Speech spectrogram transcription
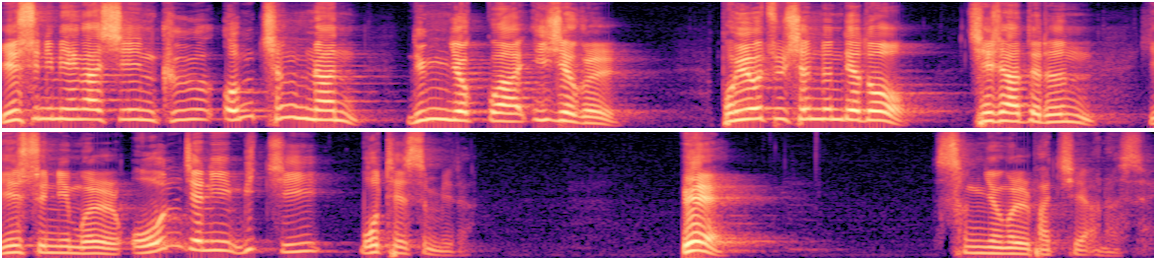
예수님이 행하신 그 엄청난 능력과 이적을 보여주셨는데도 제자들은 예수님을 온전히 믿지 못했습니다. 왜? 성령을 받지 않았어요.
